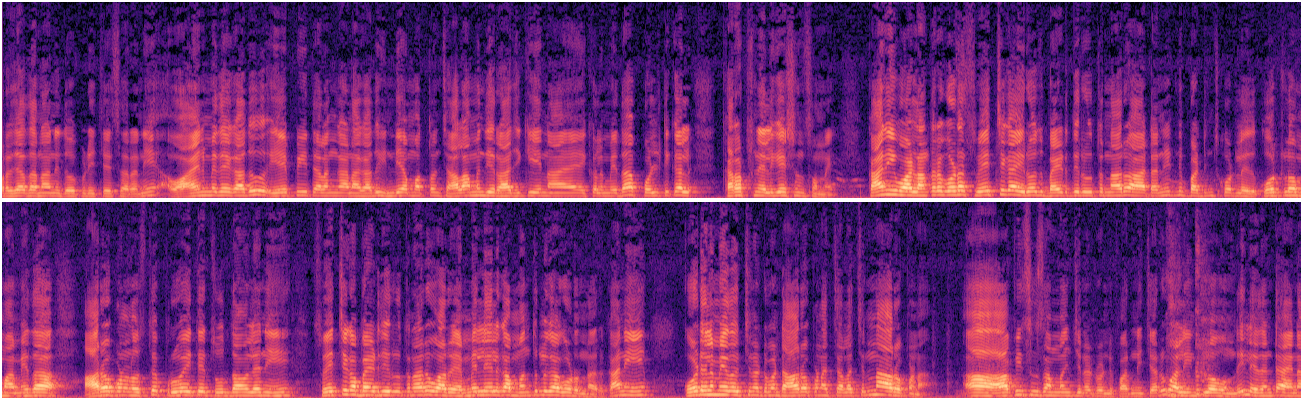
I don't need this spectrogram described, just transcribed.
ప్రజాధనాన్ని దోపిడీ చేశారని. ఆయన మీదే కాదు ఏపీ తెలంగాణ కాదు ఇండియా మొత్తం చాలామంది రాజకీయ నాయకుల మీద పొలిటికల్ కరప్షన్ ఎలిగేషన్స్ ఉన్నాయి. కానీ వాళ్ళందరూ కూడా స్వేచ్ఛగా ఈరోజు బయట తిరుగుతున్నారు. వాటన్నిటిని పట్టించుకోవట్లేదు. కోర్టులో మా మీద ఆరోపణలు వస్తే ప్రూవ్ అయితే చూద్దాంలేని స్వేచ్ఛగా బయట తిరుగుతున్నారు. వారు ఎమ్మెల్యేలుగా మంత్రులుగా కూడా ఉన్నారు. కానీ కోడెల మీద వచ్చినటువంటి ఆరోపణ చాలా చిన్న ఆరోపణ. ఆ ఆఫీసుకు సంబంధించినటువంటి ఫర్నిచర్ వాళ్ళ ఇంట్లో ఉంది. లేదంటే ఆయన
